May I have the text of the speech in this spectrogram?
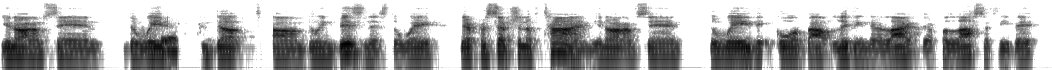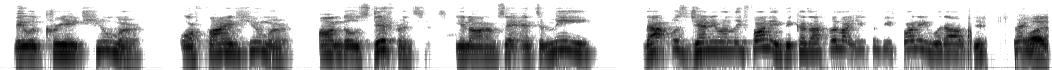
you know what I'm saying? The way yeah. they conduct um, doing business, the way their perception of time, you know what I'm saying? The way they go about living their life, their philosophy. They they would create humor or find humor on those differences. You know what I'm saying? And to me, that was genuinely funny because I feel like you can be funny without disrespect.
